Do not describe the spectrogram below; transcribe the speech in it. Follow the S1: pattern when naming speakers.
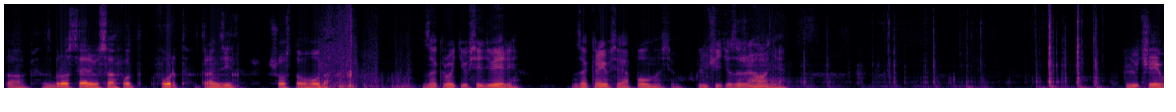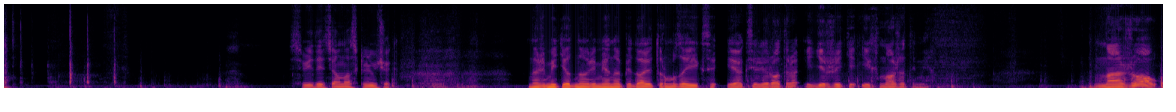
S1: Так, сброс сервиса Ford, Transit 6 года. Закройте все двери. Закрылся я полностью. Включите зажигание. Включив. Світиться у нас ключик. Нажмите одновременно педали тормоза и акселератора и держите их нажатыми. Нажал.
